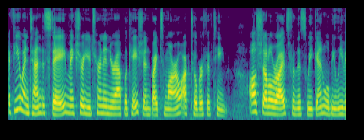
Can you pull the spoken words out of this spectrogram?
If you intend to stay, make sure you turn in your application by tomorrow, October 15th. All shuttle rides for this weekend will be leaving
